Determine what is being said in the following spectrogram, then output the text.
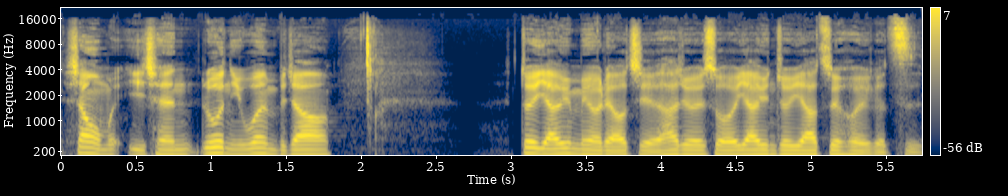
像我们以前，如果你问比较对押韵没有了解，他就会说押韵就押最后一个字。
